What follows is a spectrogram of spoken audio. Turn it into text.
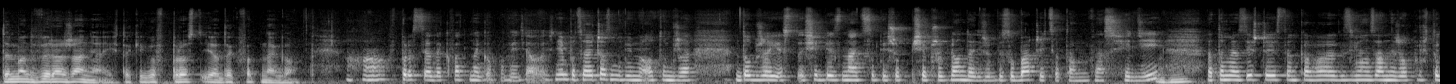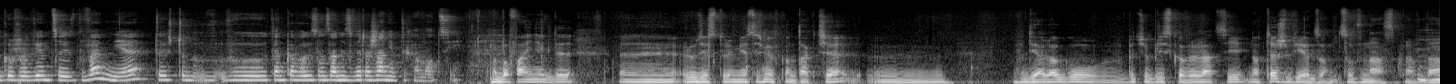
temat wyrażania ich takiego wprost i adekwatnego. Aha, wprost i adekwatnego powiedziałeś, nie? Bo cały czas mówimy o tym, że dobrze jest siebie znać, sobie się przyglądać, żeby zobaczyć, co tam w nas siedzi. Natomiast jeszcze jest ten kawałek związany, że oprócz tego, że wiem, co jest we mnie, to jeszcze w, w, ten kawałek związany z wyrażaniem tych emocji. No bo fajnie, gdy ludzie, z którymi jesteśmy w kontakcie, y, w dialogu, w byciu blisko w relacji, no też wiedzą, co w nas, prawda?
